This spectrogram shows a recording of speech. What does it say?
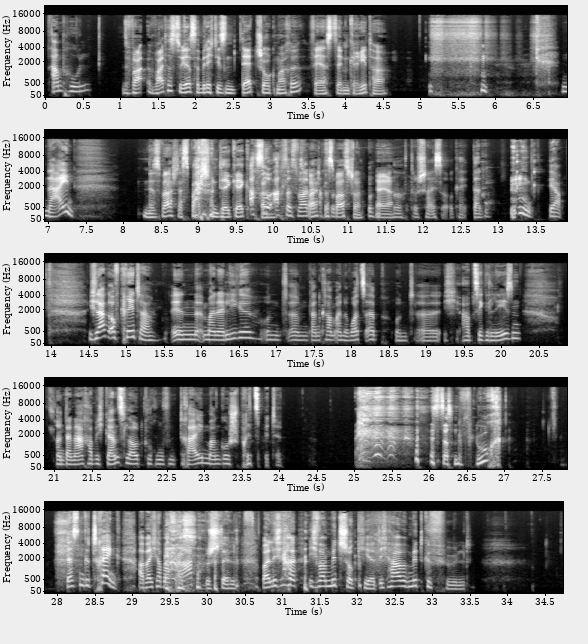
am Pool. Wartest du jetzt, damit ich diesen Dad-Joke mache? Wer ist denn Greta? Nein. Das war, das war schon der Gag. Ach so, ach, das war, das, war, ach das so. war's schon. Ja, ja. Ach du Scheiße, okay. Dann, ja. Ich lag auf Kreta in meiner Liege und ähm, dann kam eine WhatsApp und äh, ich habe sie gelesen und danach habe ich ganz laut gerufen, drei Mango Spritz bitte. ist das ein Fluch? Das ist ein Getränk, aber ich habe auf Rat bestellt, weil ich, ich war mitschockiert. Ich habe mitgefühlt.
